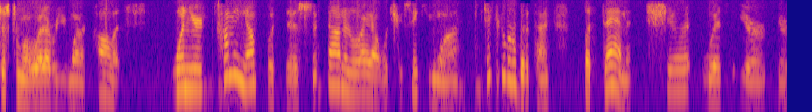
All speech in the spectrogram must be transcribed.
system or whatever you want to call it. When you're coming up with this, sit down and write out what you think you want. Take a little bit of time, but then share it with your your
